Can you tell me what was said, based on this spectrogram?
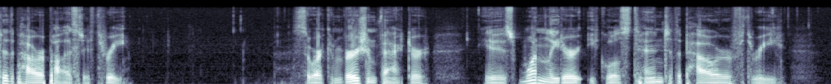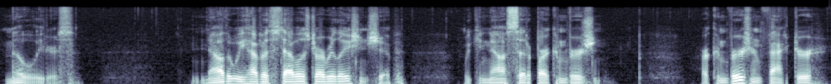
to the power positive 3. So our conversion factor is 1 liter equals 10 to the power of 3 milliliters. Now that we have established our relationship, we can now set up our conversion. Our conversion factor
